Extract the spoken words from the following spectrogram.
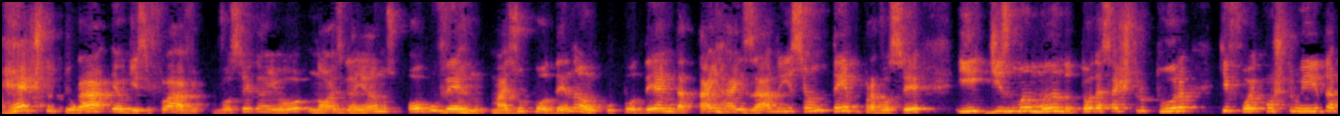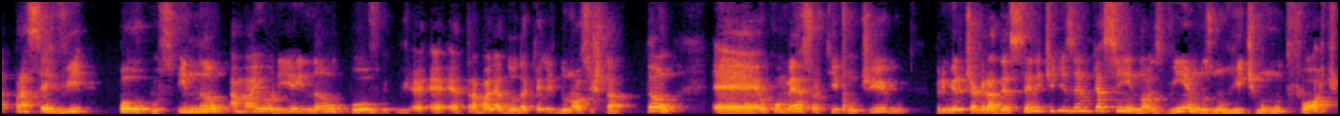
reestruturar, eu disse, Flávio, você ganhou, nós ganhamos o governo, mas o poder não. O poder ainda está enraizado e isso é um tempo para você ir desmamando toda essa estrutura que foi construída para servir poucos e não a maioria e não o povo é, é, é trabalhador daquele do nosso estado. Então, é, eu começo aqui contigo, primeiro te agradecendo e te dizendo que assim nós vínhamos num ritmo muito forte.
